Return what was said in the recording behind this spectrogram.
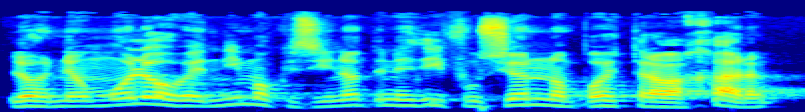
los neumólogos vendimos que si no tenés difusión no podés trabajar.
